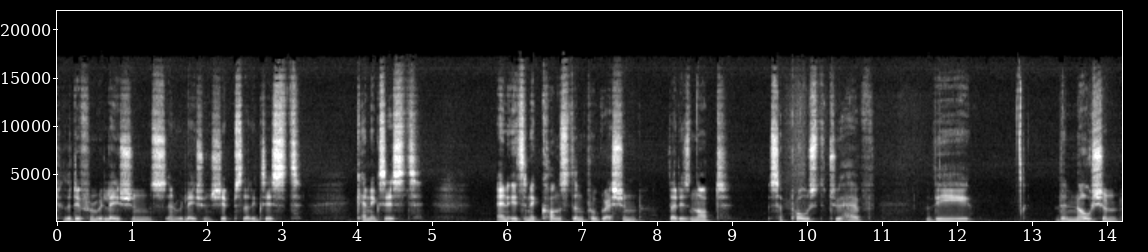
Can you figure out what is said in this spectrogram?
to the different relations and relationships that exist, can exist. And it's in a constant progression that is not supposed to have the the notion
